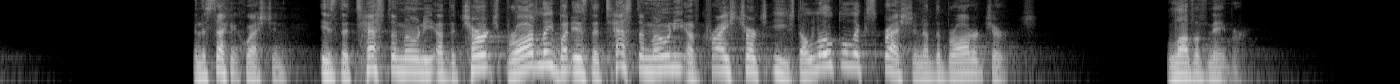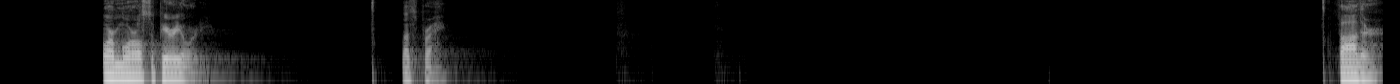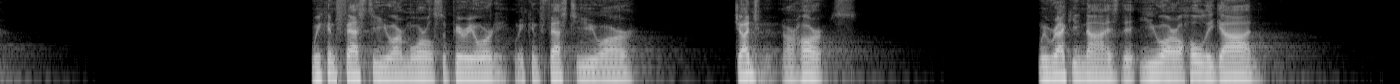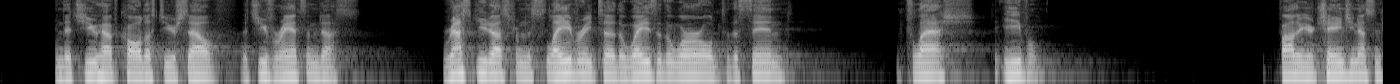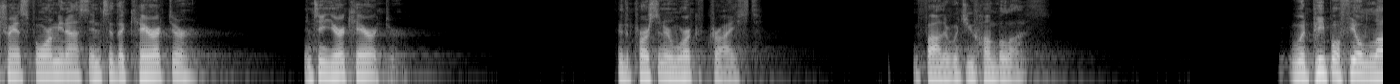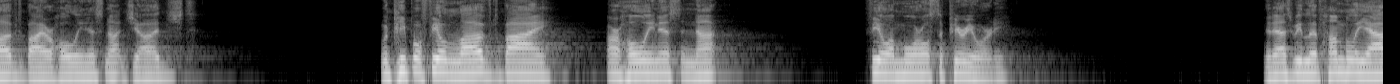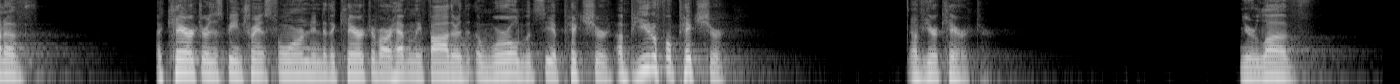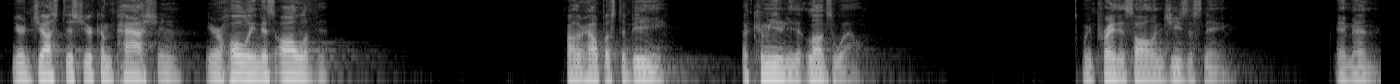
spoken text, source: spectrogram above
And the second question is the testimony of the church broadly, but is the testimony of Christ Church East, a local expression of the broader church, love of neighbor or moral superiority? Let's pray. Father, we confess to you our moral superiority. We confess to you our judgment in our hearts. We recognize that you are a holy God and that you have called us to yourself, that you've ransomed us rescued us from the slavery to the ways of the world, to the sin, flesh, to evil. Father, you're changing us and transforming us into the character, into your character, through the person and work of Christ. And Father, would you humble us? Would people feel loved by our holiness, not judged? Would people feel loved by our holiness and not feel a moral superiority. That as we live humbly out of a character that's being transformed into the character of our Heavenly Father, that the world would see a picture, a beautiful picture of your character. Your love, your justice, your compassion, your holiness, all of it. Father, help us to be a community that loves well. We pray this all in Jesus' name. Amen.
